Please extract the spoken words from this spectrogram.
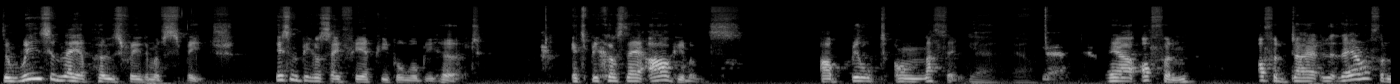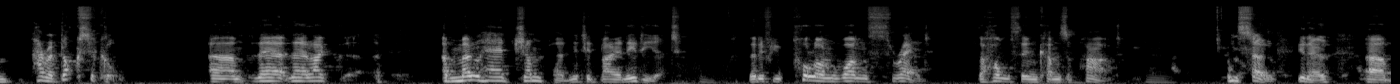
the reason they oppose freedom of speech isn't because they fear people will be hurt it's because their arguments are built on nothing. Yeah, yeah. yeah. They are often, often they are often paradoxical. Um, they're they're like a mohair jumper knitted by an idiot. Mm. That if you pull on one thread, the whole thing comes apart. Mm. And so, you know, um,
